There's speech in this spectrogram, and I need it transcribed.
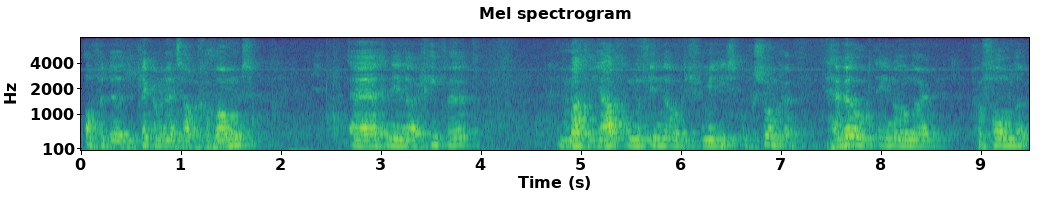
of de, de plekken waar mensen hadden gewoond uh, en in de archieven materiaal konden vinden over die families. Over sommigen hebben ook het een en ander gevonden.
